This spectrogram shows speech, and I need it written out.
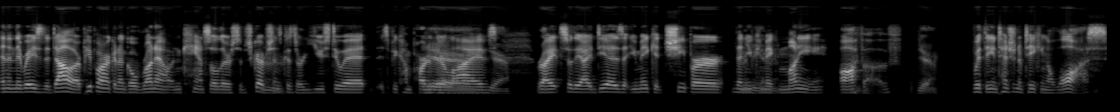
and then they raise it a dollar people aren't going to go run out and cancel their subscriptions Mm. because they're used to it it's become part of their lives Yeah. right so the idea is that you make it cheaper than you can make money off Mm. of Yeah. with the intention of taking a loss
